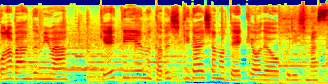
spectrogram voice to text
この番組は KTM 株式会社の提供でお送りします。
